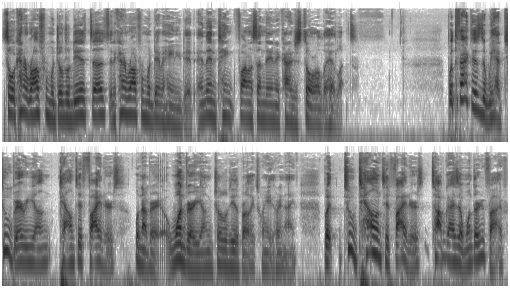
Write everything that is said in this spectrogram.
So it kind of robs from what Jojo Diaz does, and it kind of robs from what David Haney did. And then Tank fought on Sunday, and it kind of just stole all the headlines. But the fact is that we had two very young, talented fighters. Well, not very, one very young. Jojo Diaz probably like 28, 29. But two talented fighters, top guys at 135.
